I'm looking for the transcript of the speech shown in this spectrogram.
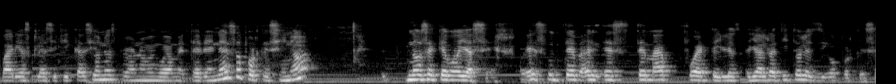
varias clasificaciones, pero no me voy a meter en eso porque si no, no sé qué voy a hacer. Es un tema, es tema fuerte y, les, al ratito les digo porque es,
